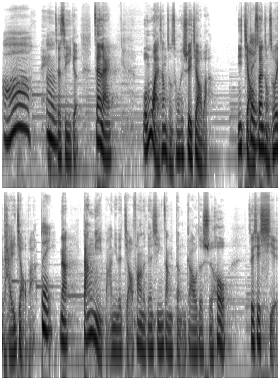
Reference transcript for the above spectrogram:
哦，嗯，这是一个。再来，我们晚上总是会睡觉吧？你脚酸总是会抬脚吧？对。那当你把你的脚放的跟心脏等高的时候，这些血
